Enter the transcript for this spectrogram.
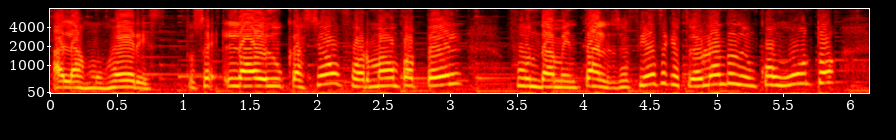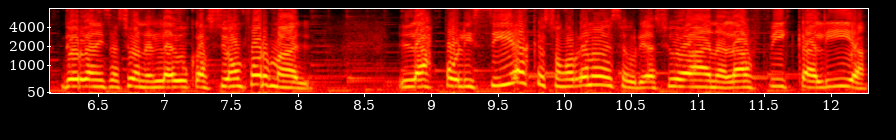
a las mujeres. Entonces, la educación forma un papel fundamental. Entonces, fíjense que estoy hablando de un conjunto de organizaciones, la educación formal, las policías, que son órganos de seguridad ciudadana, la fiscalía,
